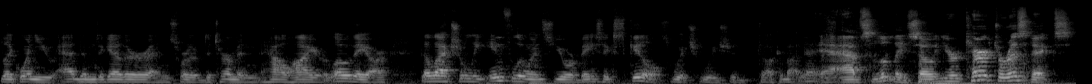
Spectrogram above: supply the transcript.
like when you add them together and sort of determine how high or low they are. They'll actually influence your basic skills, which we should talk about next. Yeah, absolutely. So your characteristics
